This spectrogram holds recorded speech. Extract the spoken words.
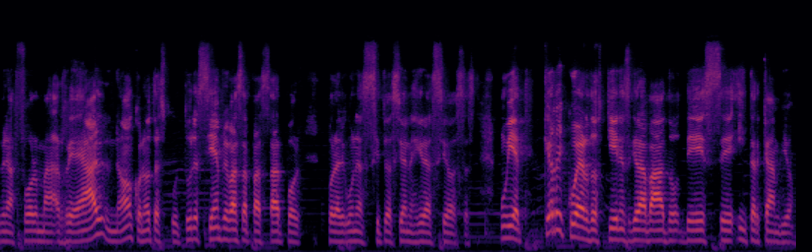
de una forma real, ¿no? Con otras culturas, siempre vas a pasar por, por algunas situaciones graciosas. Muy bien. ¿Qué recuerdos tienes grabado de ese intercambio?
